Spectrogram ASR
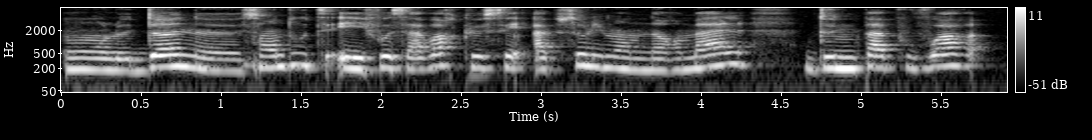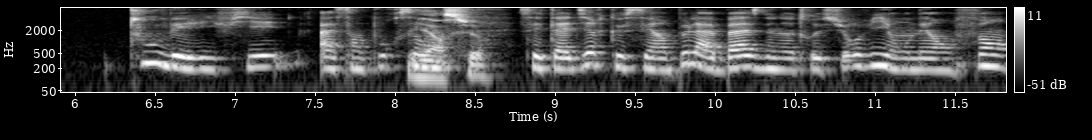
on le donne euh, sans doute. Et il faut savoir que c'est absolument normal de ne pas pouvoir tout vérifier à 100%. Bien sûr. C'est-à-dire que c'est un peu la base de notre survie. On est enfant,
